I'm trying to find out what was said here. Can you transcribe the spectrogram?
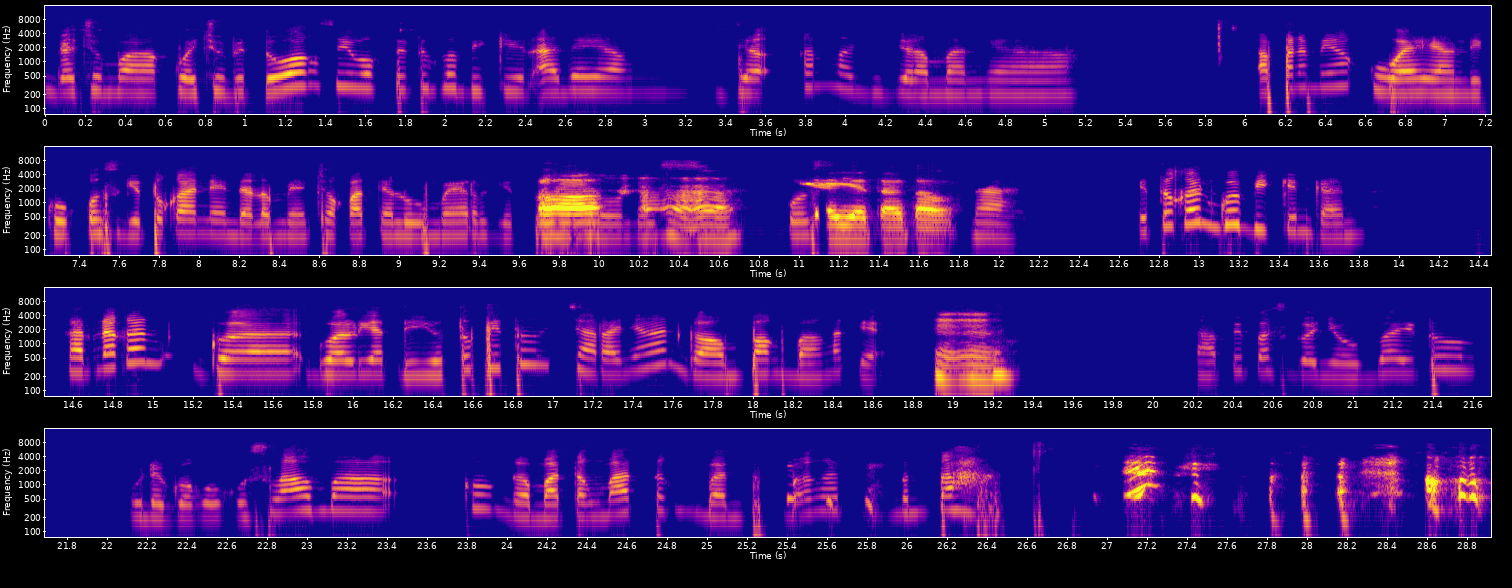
nggak cuma kue cubit doang sih waktu itu gue bikin ada yang kan lagi zamannya apa namanya kue yang dikukus gitu kan yang dalamnya coklatnya lumer gitu oh, uh, uh, uh. iya iya tahu tahu. Nah itu kan gue bikin kan. Karena kan gue gua lihat di YouTube itu caranya kan gampang banget ya. Mm -hmm. tapi pas gue nyoba itu udah gue kukus lama kok nggak mateng-mateng bantet banget mentah. Oh,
